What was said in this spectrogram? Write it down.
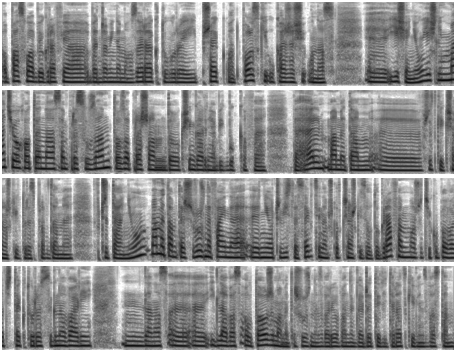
opasła biografia Benjamina Mosera, której przekład polski ukaże się u nas jesienią. Jeśli macie ochotę na Sempre Suzanne, to zapraszam do księgarnia bigbookcafe.pl. Mamy tam wszystkie książki, które sprawdzamy w czytaniu. Mamy tam też różne fajne, y, nieoczywiste sekcje, na przykład książki z autografem. Możecie kupować te, które sygnowali mm, dla nas e, e, i dla was autorzy. Mamy też różne zwariowane gadżety literackie, więc was tam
